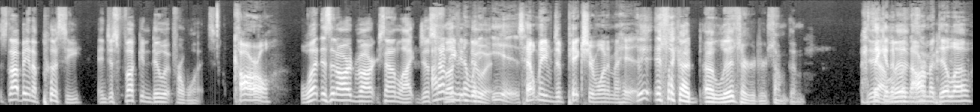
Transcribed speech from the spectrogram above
stop being a pussy and just fucking do it for once. Carl. What does an aardvark sound like? Just I don't fucking even know do what it. it is. Help me to picture one in my head. It- it's like a, a lizard or something. Yeah, Thinking of lizard. an armadillo.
